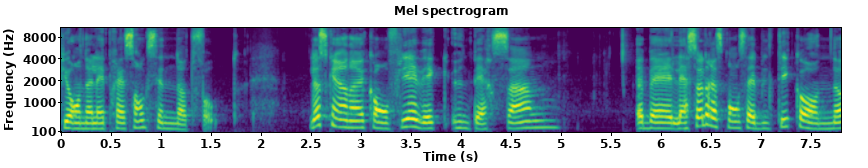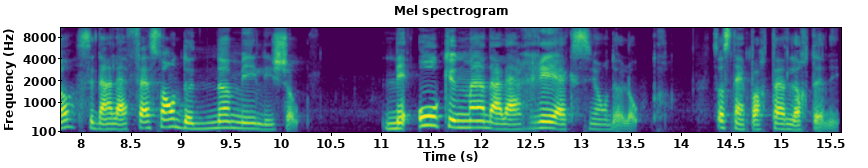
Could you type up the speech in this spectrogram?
puis on a l'impression que c'est de notre faute. Lorsqu'il y en a un conflit avec une personne, eh bien, la seule responsabilité qu'on a, c'est dans la façon de nommer les choses, mais aucunement dans la réaction de l'autre. Ça, c'est important de le retenir.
